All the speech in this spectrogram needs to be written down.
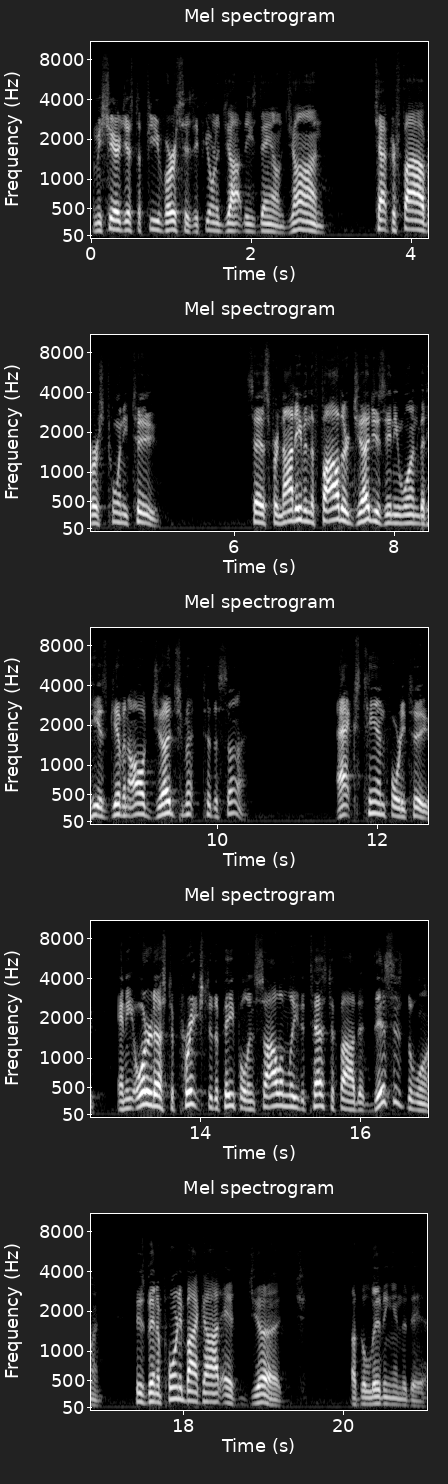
Let me share just a few verses if you want to jot these down. John chapter 5, verse 22 says, For not even the Father judges anyone, but he has given all judgment to the Son. Acts 10 42. And he ordered us to preach to the people and solemnly to testify that this is the one who's been appointed by God as judge of the living and the dead.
